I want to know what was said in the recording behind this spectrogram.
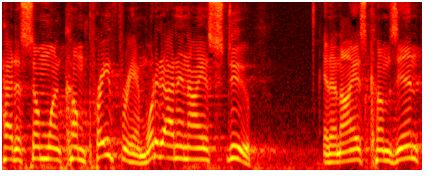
had a, someone come pray for him. What did Ananias do? Ananias comes in,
